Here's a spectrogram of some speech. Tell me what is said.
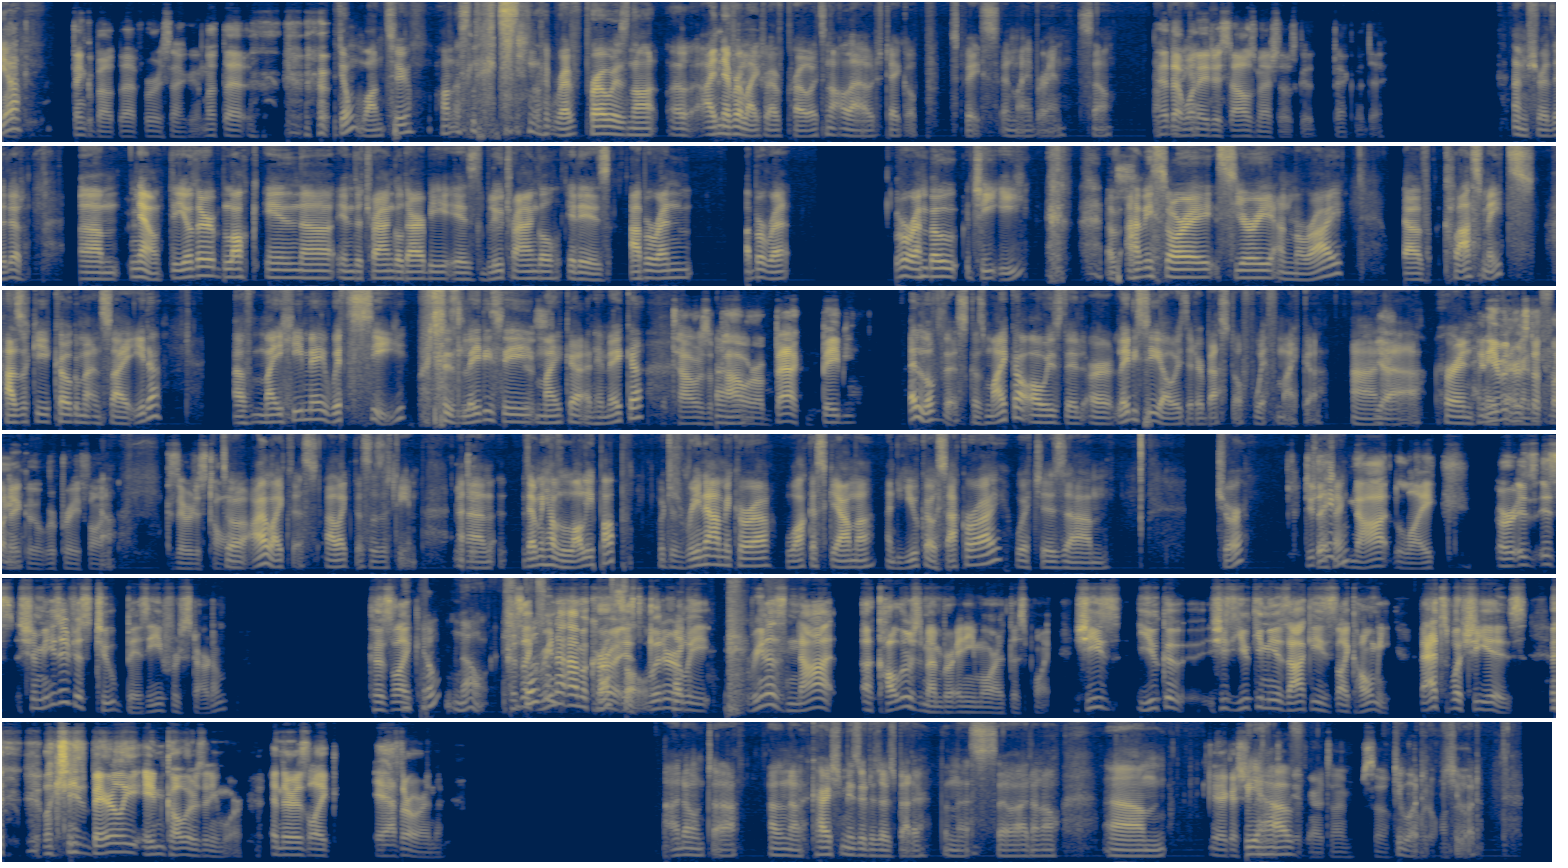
Yeah, Like, think about that for a second. Let that. I don't want to honestly. Like Rev Pro is not. Uh, I never liked Rev Pro. It's not allowed to take up space in my brain, so. I had that one. AJ Styles match that was good back in the day. I'm sure they did. Um, now the other block in uh, in the Triangle Derby is the Blue Triangle. It is Aberen, Aberen, Abarenbo GE of Amisore, Syuri, and Mirai. Have classmates Hazuki, Koguma, and Saida. Of Maihime with C, which is Lady C, Yes. Maika, and Himeka. The Towers of Uh, Power are back, baby. I love this because Maika always did, or Lady C always did her best stuff with Maika, and Yeah. uh, her and Himeka And even her stuff with. Mako were pretty fun Yeah. because they were just tall. So I like this. I like this as a team. Um, then we have Lollipop, which is Rina Amikura, Waka Tsukiyama, and Yuko Sakurai, which is um, sure. Do sure they thing. not like, or is is Shimizu just too busy for Stardom? Because like, I don't know. Because like Rina Amikura wrestle. is Like- literally Rina's not a colors member anymore at this point. She's Yuka. She's Yuki Miyazaki's like homie. That's what she is. like she's barely in colors anymore. And there's like, yeah, throw her in there. I don't. Uh, I don't know. Kai Shimizu deserves better than this, so I don't know. Um, Yeah, I guess she We have- the entire time. So she would. She that. would.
